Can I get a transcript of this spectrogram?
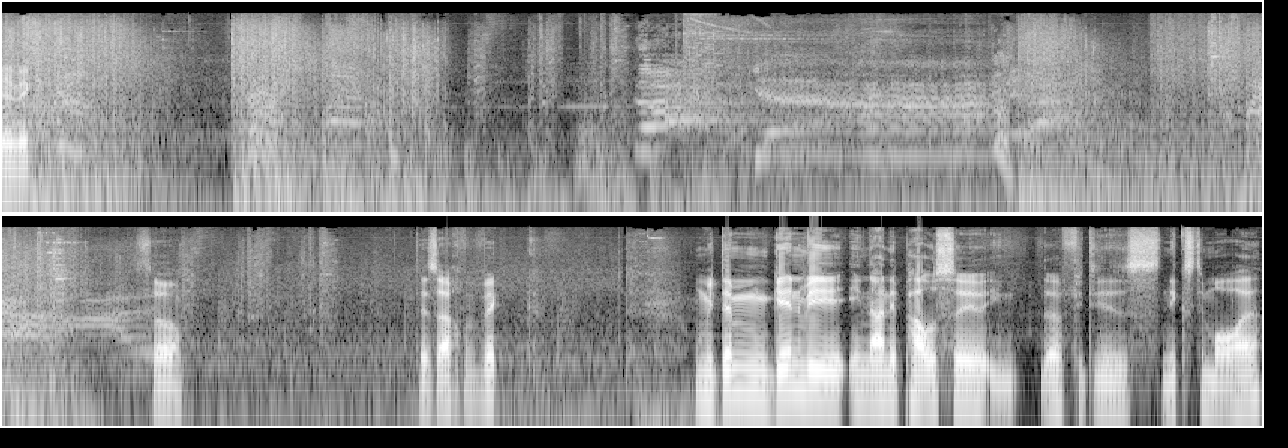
der weg. Der ist auch weg. Und mit dem gehen wir in eine Pause in, äh, für das nächste Mal.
